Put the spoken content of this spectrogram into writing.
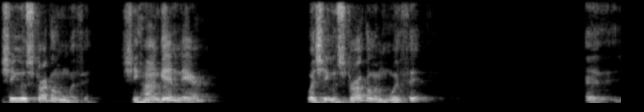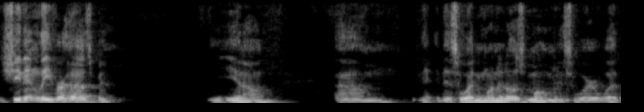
She was struggling with it. She hung in there, but she was struggling with it. Uh, She didn't leave her husband. You know, um, this wasn't one of those moments where what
